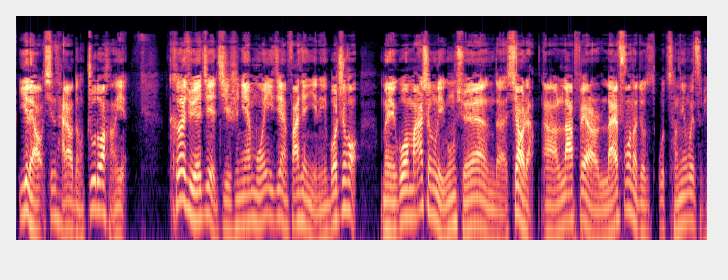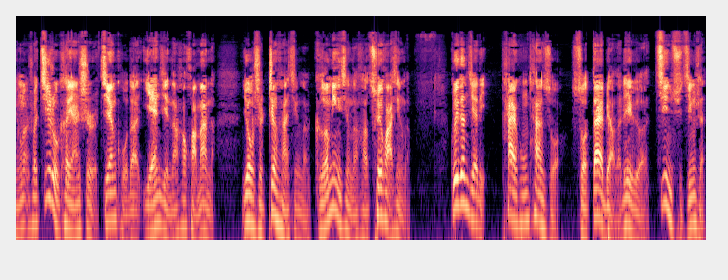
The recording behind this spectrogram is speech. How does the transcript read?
医疗、新材料等诸多行业。科学界几十年磨一剑发现引力波之后，美国麻省理工学院的校长啊拉斐尔莱夫呢就曾经为此评论说，基础科研是艰苦的、严谨的和缓慢的，又是震撼性的、革命性的和催化性的。归根结底，太空探索所代表的这个进取精神，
